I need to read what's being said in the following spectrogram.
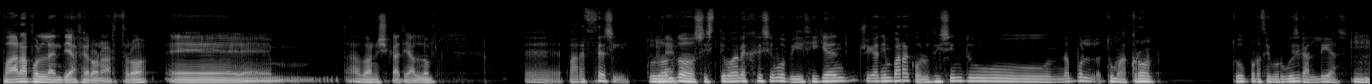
πάρα πολλά ενδιαφέρον άρθρο. Ε, θα δω αν έχει κάτι άλλο. Ε, παρεθέση. Τούτο Ναι. το σύστημα χρησιμοποιήθηκε και για την παρακολούθηση του, να πω, του Μακρόν, του Πρωθυπουργού της Γαλλίας. Μμ,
